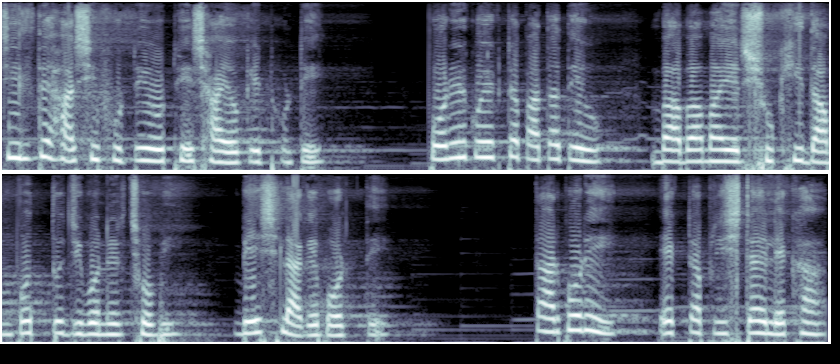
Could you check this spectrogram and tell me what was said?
চিলতে হাসি ফুটে ওঠে সায়কের ঠোঁটে। পরের কয়েকটা পাতাতেও বাবা মায়ের সুখী দাম্পত্য জীবনের ছবি বেশ লাগে পড়তে। তারপরেই একটা পৃষ্ঠায় লেখা,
